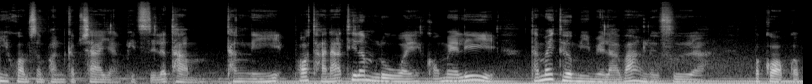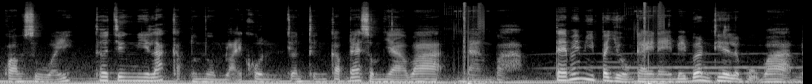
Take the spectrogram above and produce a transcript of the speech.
มีความสัมพันธ์กับชายอย่างผิดศีลธรรมทั้งนี้เพราะฐานะที่ร่ำรวยของแมรี่ทำให้เธอมีเวลาว่างเหลือเฟือ ประกอบกับความสวย เธอจึงมีรักกับหนุ่มๆหลายคนจนถึงกับได้สมญาว่านางบาป แต่ไม่มีประโยคใดในไบเบิลที่ระบุว่าแม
